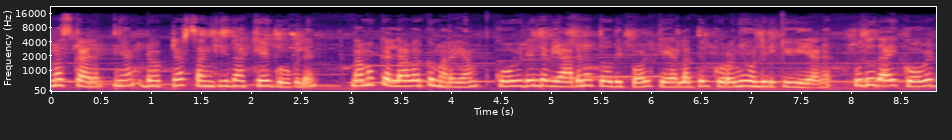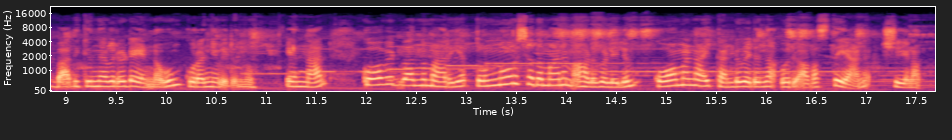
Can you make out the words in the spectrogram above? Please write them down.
നമസ്കാരം. ഞാൻ ഡോക്ടർ സംഗീത കെ ഗോകുലൻ. നമുക്കെല്ലാവർക്കും അറിയാം കോവിഡിന്റെ വ്യാപനത്തോത് ഇപ്പോൾ കേരളത്തിൽ കുറഞ്ഞുകൊണ്ടിരിക്കുകയാണ്. പുതുതായി കോവിഡ് ബാധിക്കുന്നവരുടെ എണ്ണവും കുറഞ്ഞു വരുന്നു എന്നാൽ കോവിഡ് വന്നു മാറിയ തൊണ്ണൂറ് ശതമാനം ആളുകളിലും കോമൺ ആയി കണ്ടുവരുന്ന ഒരു അവസ്ഥയാണ് ക്ഷീണം.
